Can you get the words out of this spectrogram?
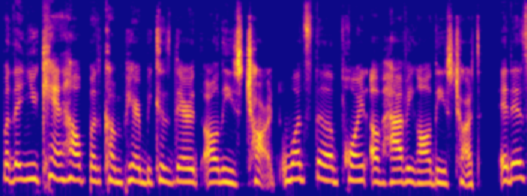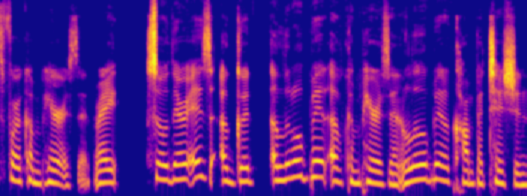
but then you can't help but compare because there are all these charts. What's the point of having all these charts? It is for comparison, right? So there is a good, a little bit of comparison, a little bit of competition.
